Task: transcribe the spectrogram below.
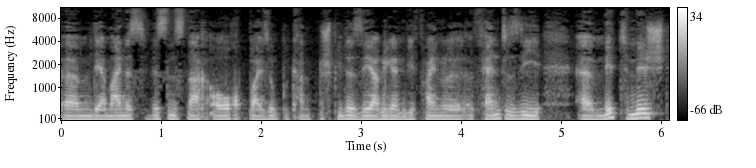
ähm, der meines Wissens nach auch bei so bekannten Spieleserien wie Final Fantasy äh, mitmischt.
